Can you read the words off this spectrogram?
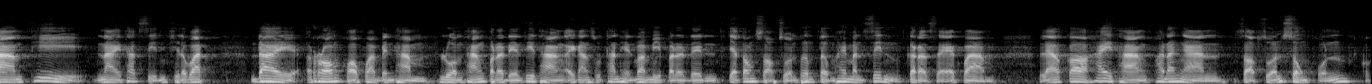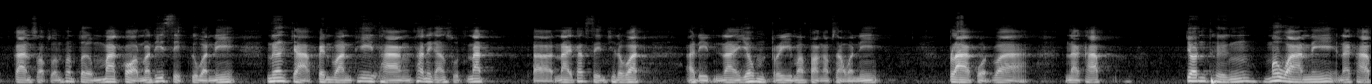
ตามที่นายทักษิณชินวัตรได้ร้องขอความเป็นธรรม รวมทั้งประเด็นที่ทางอัยการสุดท่านเห็นว่ามีประเด็นที่จะต้องสอบสวนเพิ่มเติมให้มันสิ้นกระแสความ แล้วก็ให้ทางพนักงานสอบสวนส่งผลการสอบสวนเพิ่มเติมมาก่อนวันที่ 10 คือวันนี้ เนื่องจากเป็นวันที่ทางท่านอัยการสุดนัด นายทักษิณชินวัตรอดีตนายกรัฐมตรีมาฟังคำสั่งวันนี้ ปรากฏว่านะครับ จนถึงเมื่อวานนี้นะครับ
